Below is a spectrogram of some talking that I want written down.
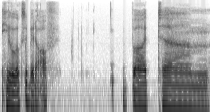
he looks a bit off, but um,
